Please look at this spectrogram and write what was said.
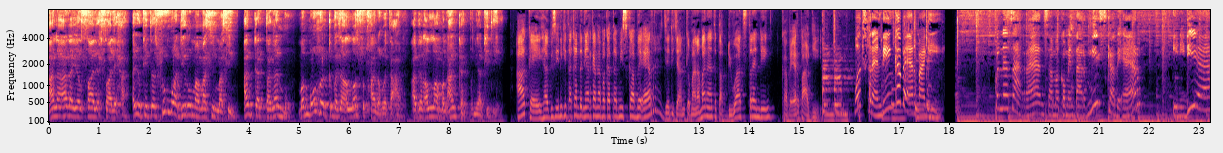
Anak-anak yang salih-salihan. Ayo kita semua di rumah masing-masing. Angkat tanganmu. Memohon kepada Allah subhanahu wa ta'ala. Agar Allah mengangkat penyakit ini. Oke, habis ini kita akan dengarkan apa kata Miss KBR. Jadi jangan ke mana-mana, tetap di What's Trending KBR Pagi. What's Trending KBR Pagi. Penasaran sama komentar Miss KBR? Ini dia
